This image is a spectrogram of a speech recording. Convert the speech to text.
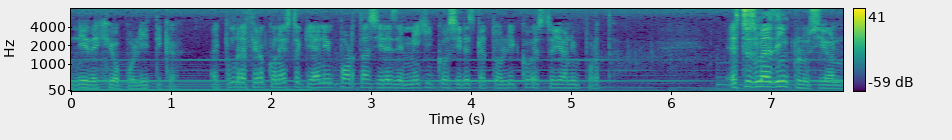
ni de geopolítica. ¿A qué me refiero con esto? Que ya no importa si eres de México, si eres católico, esto ya no importa. Esto es más de inclusión.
